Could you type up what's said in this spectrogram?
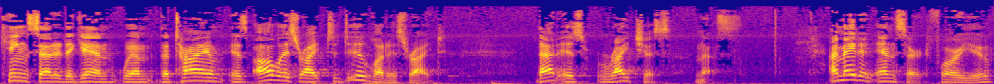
King said it again when the time is always right to do what is right. That is righteousness. I made an insert for you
